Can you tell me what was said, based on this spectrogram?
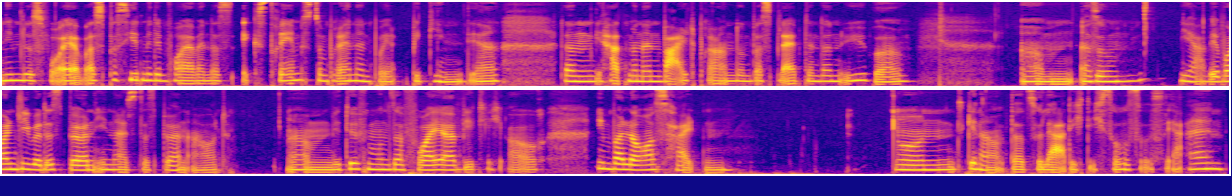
nimm das Feuer. Was passiert mit dem Feuer, wenn das extremst zum Brennen beginnt? Ja? Dann hat man einen Waldbrand und was bleibt denn dann über? Ähm, also, ja, wir wollen lieber das Burn-in als das Burn-out. Ähm, wir dürfen unser Feuer wirklich auch im Balance halten. Und genau, dazu lade ich dich so, so sehr ein,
